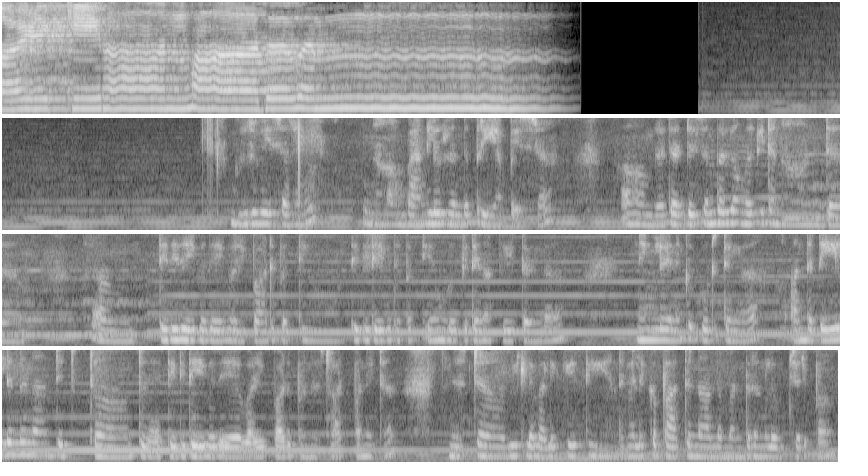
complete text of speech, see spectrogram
அழைக்கிறான் மாதவன். குருவே சரணம் நான் பெங்களூர்லேருந்து பிரியா பேசுகிறேன் பிரதர் டிசம்பரில் உங்ககிட்ட நான் அந்த திதி தெய்வதை வழிபாடு பற்றியும் திதி தெய்வத்தை பற்றியும் உங்ககிட்ட நான் கேட்டிருந்தேன். நீங்களும் எனக்கு கொடுத்தீங்க. அந்த டேலேருந்து நான் திதி தெய்வதையை வழிபாடு பண்ண ஸ்டார்ட் பண்ணிட்டேன். ஜஸ்ட்டு வீட்டில் விளக்கேற்றி அந்த விளக்கை பார்த்து நான் அந்த மந்திரங்களை உச்சரிப்பேன்.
